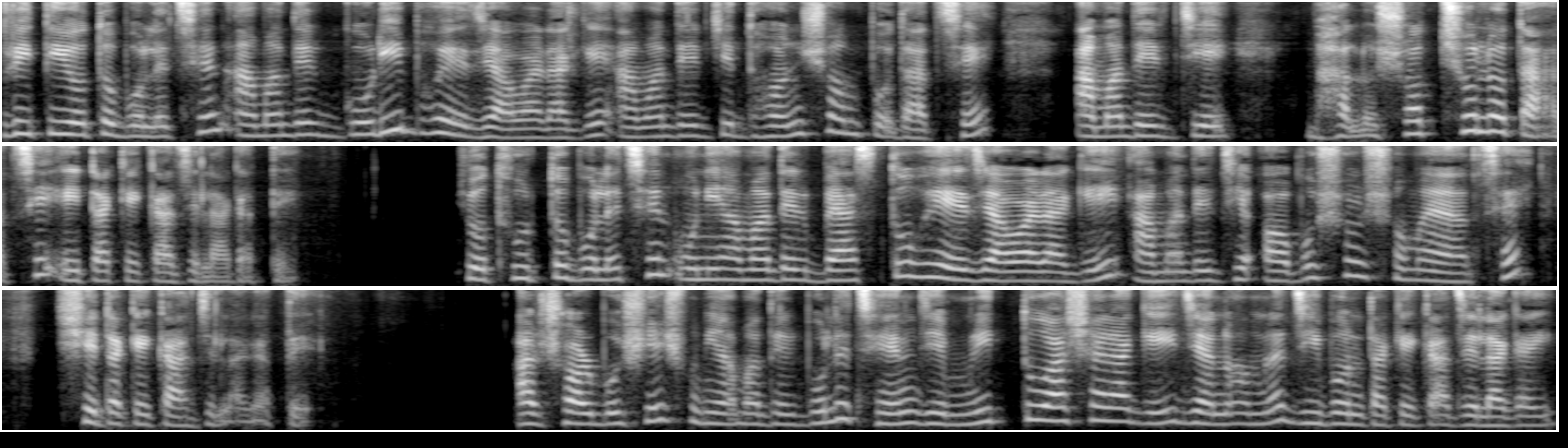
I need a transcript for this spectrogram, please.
তৃতীয়ত বলেছেন, আমাদের গরিব হয়ে যাওয়ার আগে আমাদের যে ধন সম্পদ আছে, আমাদের যে ভালো সচ্ছলতা আছে এটাকে কাজে লাগাতে। চতুর্থ বলেছেন, উনি আমাদের ব্যস্ত হয়ে যাওয়ার আগে আমাদের যে অবসর সময় আছে, সেটাকে কাজে লাগাতে। আর সর্বশেষ উনি আমাদের বলেছেন যে, মৃত্যু আসার আগেই যেন আমরা জীবনটাকে কাজে লাগাই।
